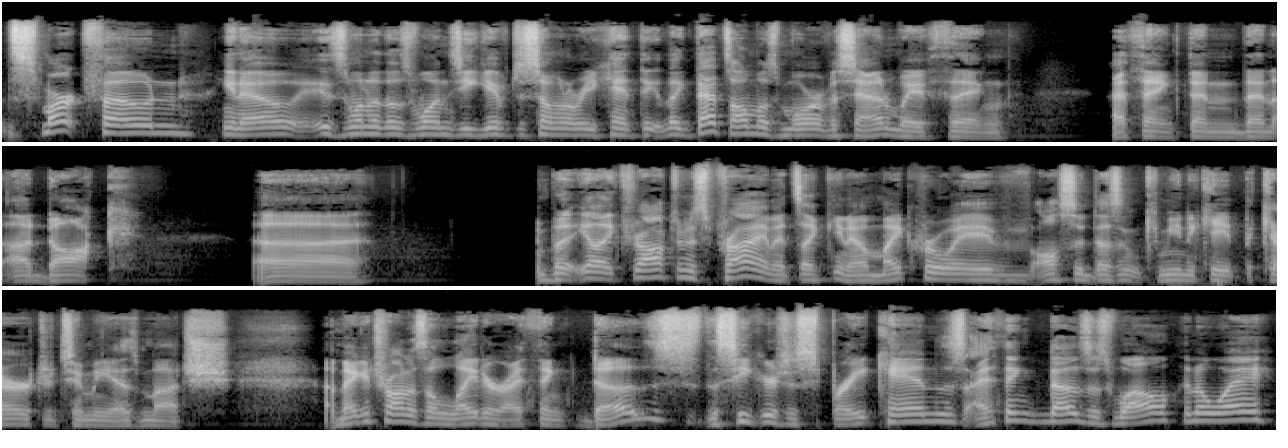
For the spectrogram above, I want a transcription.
smartphone, you know, is one of those ones you give to someone where you can't think. Like that's almost more of a soundwave thing, I think, than than a dock. Uh, but yeah, like for Optimus Prime, it's like you know, microwave also doesn't communicate the character to me as much. Megatron is a lighter, I think, does. The Seekers as spray cans, I think, does as well in a way.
